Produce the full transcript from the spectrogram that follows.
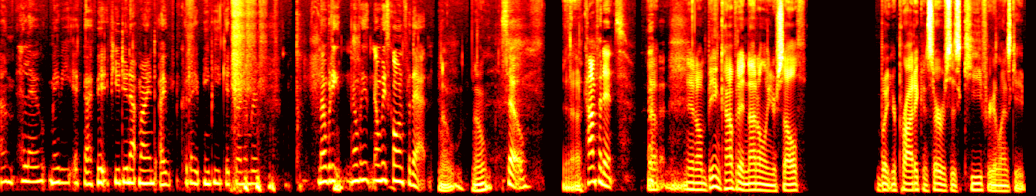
um hello maybe if I, if you do not mind i could i maybe get your number nobody nobody nobody's going for that no, no. so Yeah. confidence yeah. you know, being confident not only yourself, but your product and service is key for your landscape.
